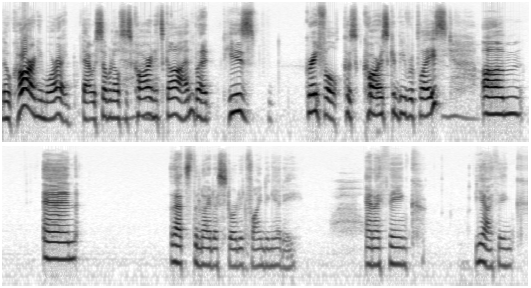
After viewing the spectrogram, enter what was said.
No car anymore. I, that was someone else's car, and it's gone. But he's grateful because cars can be replaced. Um, and that's the night I started finding Etty. And I think, yeah, I think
